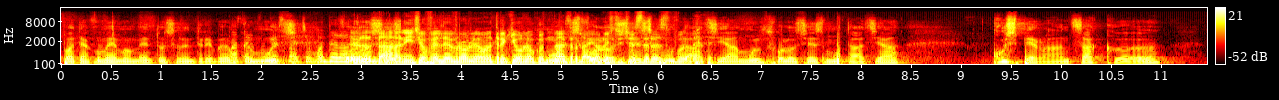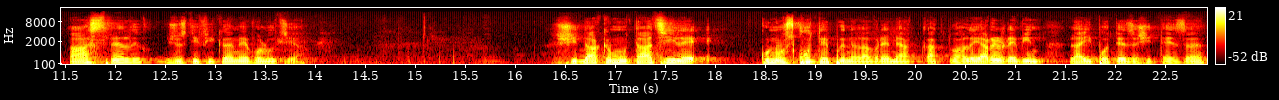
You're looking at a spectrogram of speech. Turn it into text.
poate acum e momentul să-l întrebăm, Poate că îl puteți mulți face moderator. folosesc- Da, niciun fel de problemă, trec eu în locul mulți dumneavoastră, dar eu nu știu ce să folosesc răspund. Mutația, mulți folosesc mutația cu speranța că astfel justificăm evoluția. Și dacă mutațiile cunoscute până la vremea actuală, iar își revin la ipoteză și teză,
